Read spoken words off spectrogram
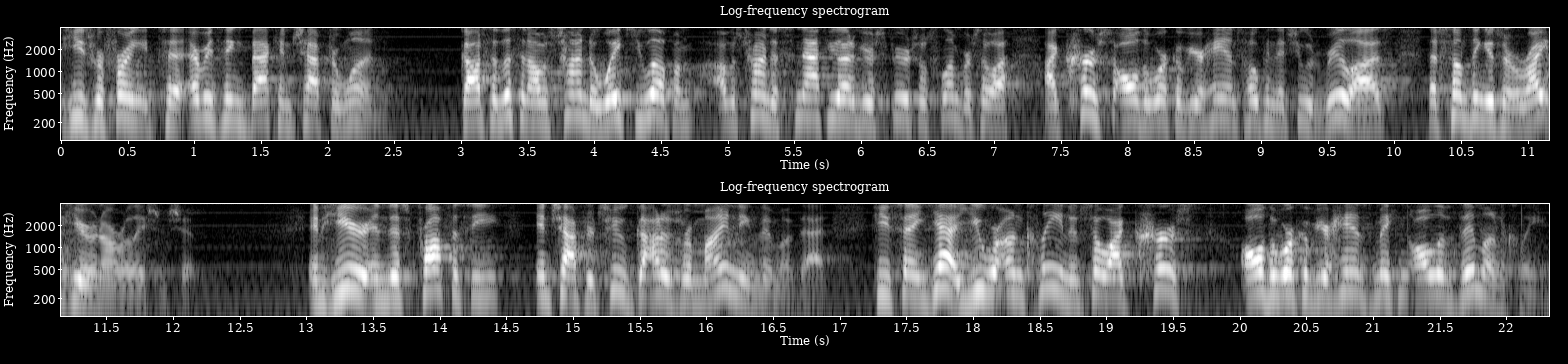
he's referring to everything back in chapter 1. God said, Listen, I was trying to wake you up. I'm, i was trying to snap you out of your spiritual slumber. So I, I cursed all the work of your hands, hoping that you would realize that something isn't right here in our relationship. And here in this prophecy in chapter 2, God is reminding them of that. He's saying, Yeah, you were unclean, and so I cursed all the work of your hands, making all of them unclean.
